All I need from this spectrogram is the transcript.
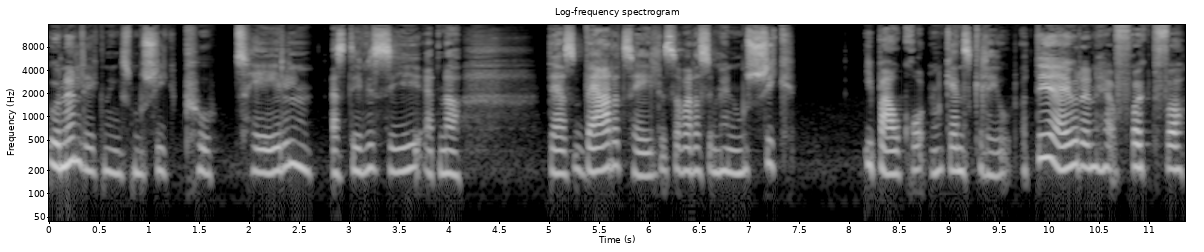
underlægningsmusik på talen. Altså det vil sige, at når deres værter talte, så var der simpelthen musik i baggrunden ganske lavt. Og det er jo den her frygt for,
